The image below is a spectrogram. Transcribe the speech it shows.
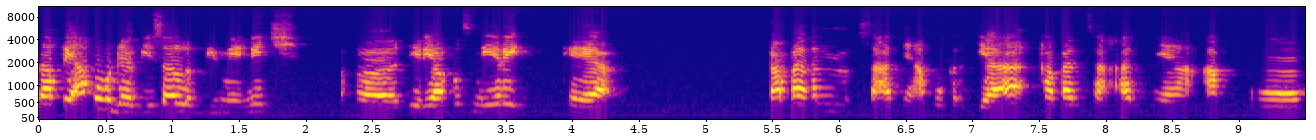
tapi aku udah bisa lebih manage eh, diri aku sendiri. Kayak kapan saatnya aku kerja kapan saatnya aku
